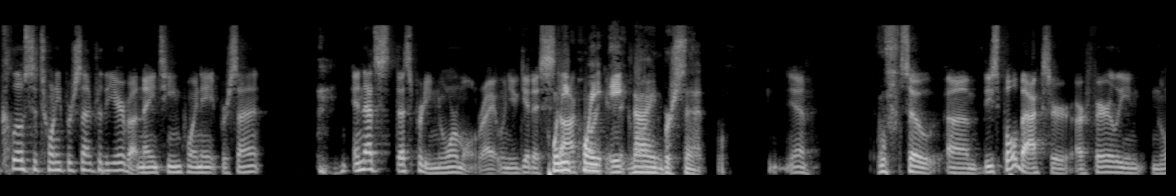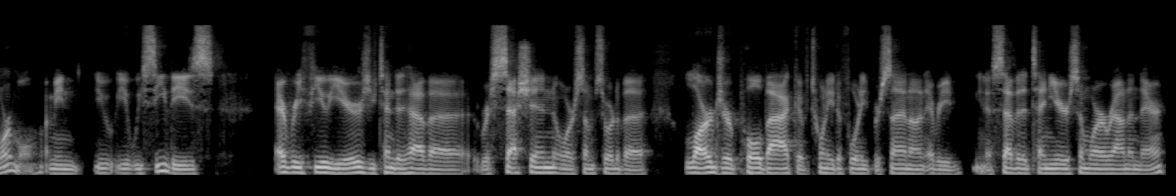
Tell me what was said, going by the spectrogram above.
close to 20% for the year, about 19.8%. And that's that's pretty normal, right? When you get a stock 20.89%. Yeah. So um, these pullbacks are are fairly normal. I mean, you, you we see these every few years. You tend to have a recession or some sort of a larger pullback of 20 to 40% on every, you know, 7 to 10 years somewhere around in there.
